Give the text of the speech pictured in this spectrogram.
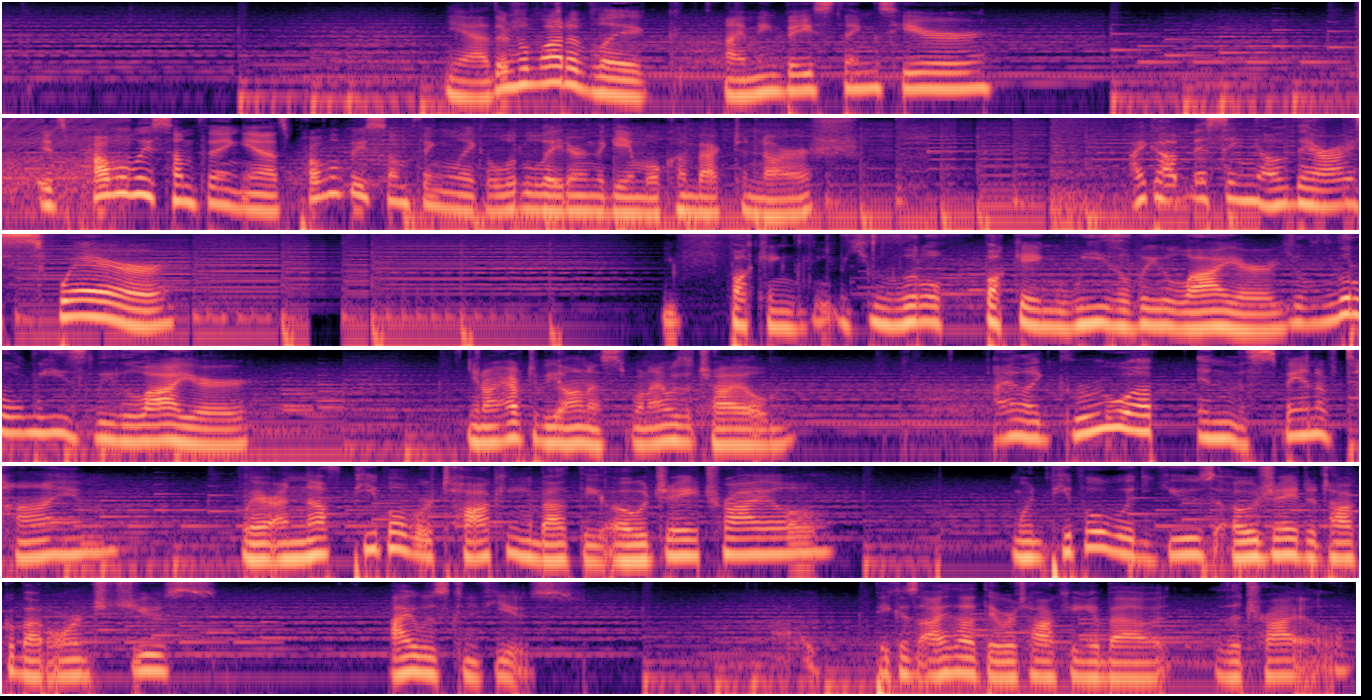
Yeah, there's a lot of like timing based things here. It's probably something, yeah, it's probably something like a little later in the game we'll come back to Narshe. I got missing out there, I swear. You fucking, you little fucking Weasley liar. You little Weasley liar. You know, I have to be honest, when I was a child, I like grew up in the span of time where enough people were talking about the OJ trial. When people would use OJ to talk about orange juice, I was confused because I thought they were talking about the trial.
